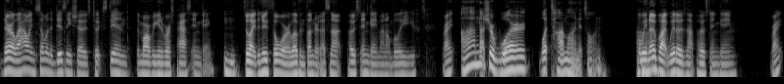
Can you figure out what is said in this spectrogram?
they're allowing some of the Disney shows to extend the Marvel universe past Endgame. Mm-hmm. So like the new Thor, Love and Thunder, that's not post Endgame, I don't believe, right? I'm not sure where what timeline it's on. Well, we Uh, know Black Widow is not post Endgame, right?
